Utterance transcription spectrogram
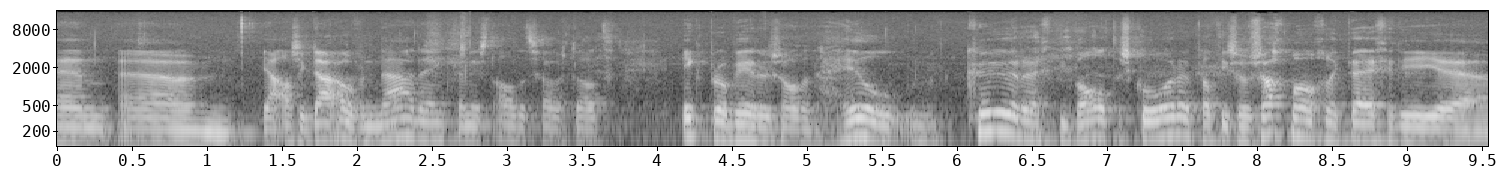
En ehm, ja, als ik daarover nadenk, dan is het altijd zo dat ik probeer dus altijd heel keurig die bal te scoren, dat die zo zacht mogelijk tegen die, eh,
